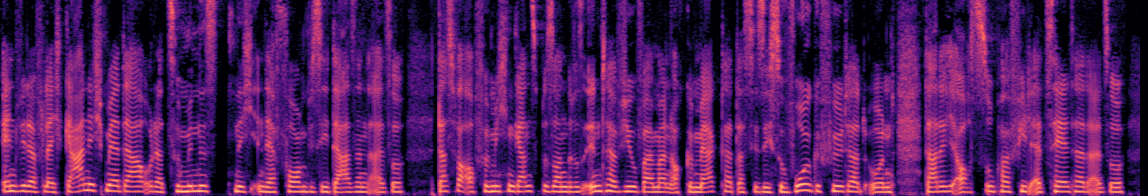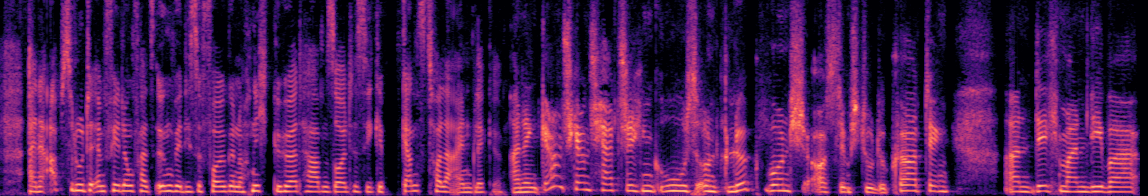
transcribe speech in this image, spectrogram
entweder vielleicht gar nicht mehr da oder zumindest nicht in der Form, wie sie da sind. Also das war auch für mich ein ganz besonderes Interview, weil man auch gemerkt hat, dass sie sich so wohl gefühlt hat und dadurch auch super viel erzählt hat. Also eine absolute Empfehlung, falls irgendwer diese Folge noch nicht gehört haben sollte. Sie gibt ganz tolle Einblicke. Einen ganz, ganz herzlichen Gruß und Glückwunsch aus dem Studio Körting an dich, mein Lieber,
